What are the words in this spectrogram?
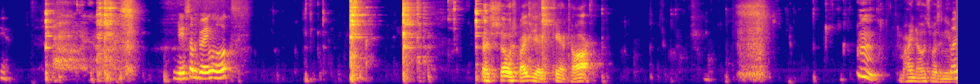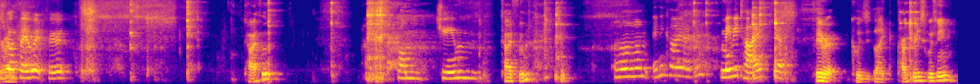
Yeah. Oh need some drink, looks. That's so spicy I just can't talk. My nose wasn't even What's your running. favorite food? Thai food? From Jim? Thai food? Um, any kind, I think. Maybe Thai. Yeah. Favorite cuisine, like countries cuisine?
